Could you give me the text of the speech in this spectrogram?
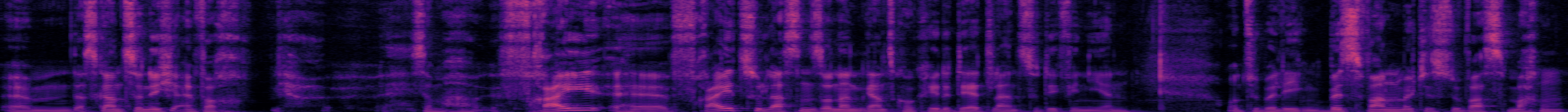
ähm, das Ganze nicht einfach, ja, ich sag mal, frei, äh, frei zu lassen, sondern ganz konkrete Deadlines zu definieren und zu überlegen, bis wann möchtest du was machen.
